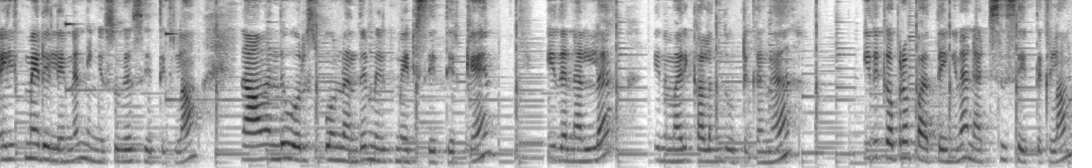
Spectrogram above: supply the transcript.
மில்க் மெய்டு இல்லைன்னா நீங்கள் சுகர் சேர்த்துக்கலாம். நான் வந்து ஒரு ஸ்பூன் வந்து மில்க் மெய்டு சேர்த்திருக்கேன். இதை நல்லா இது மாதிரி கலந்து விட்டுக்கோங்க. இதுக்கப்புறம் பார்த்தீங்கன்னா நட்ஸு சேர்த்துக்கலாம்.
